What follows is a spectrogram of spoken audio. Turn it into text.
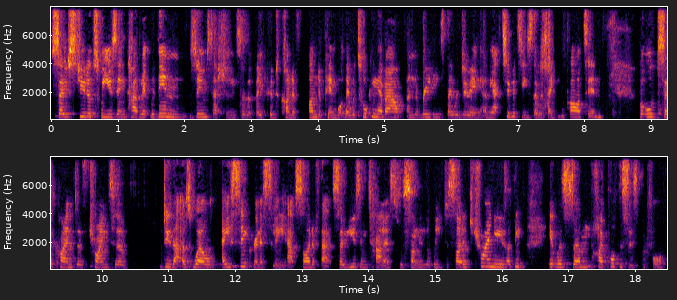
So students were using Padlet within Zoom sessions so that they could kind of underpin what they were talking about and the readings they were doing and the activities they were taking part in, but also kind of trying to do that as well asynchronously outside of that. So using Talis was something that we decided to try and use. I think it was um, Hypothesis before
